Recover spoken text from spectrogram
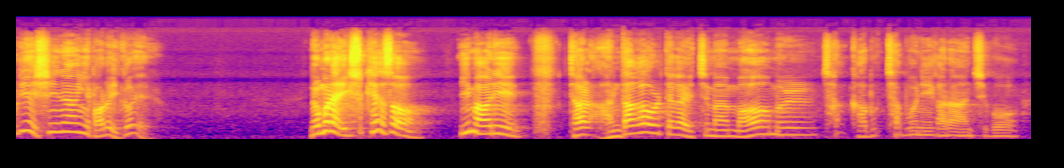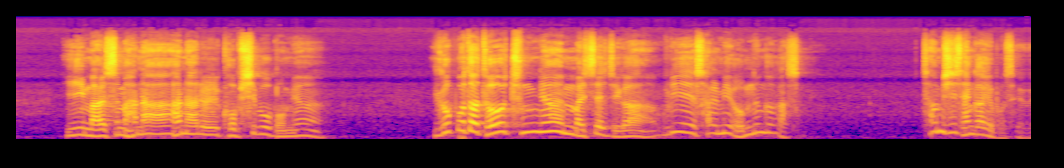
우리의 신앙이 바로 이거예요. 너무나 익숙해서 이 말이 잘 안 다가올 때가 있지만 마음을 차분히 가라앉히고 이 말씀 하나하나를 곱씹어 보면 이것보다 더 중요한 메시지가 우리의 삶이 없는 것 같습니다. 잠시 생각해 보세요.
